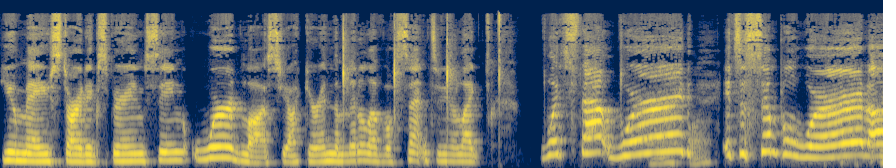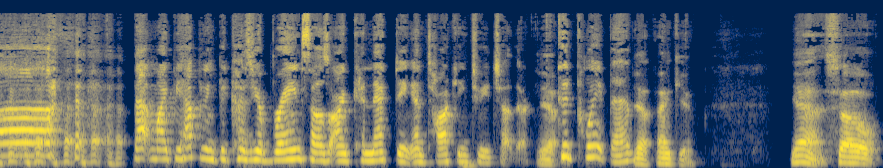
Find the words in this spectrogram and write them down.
You may start experiencing word loss. You're like you're in the middle of a sentence and you're like, what's that word? It's a simple word. Uh, that might be happening because your brain cells aren't connecting and talking to each other. Yeah. Good point, Ben. Yeah, thank you. Yeah. So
